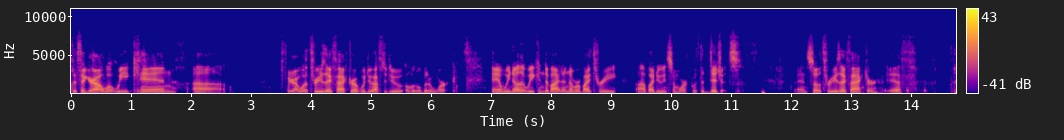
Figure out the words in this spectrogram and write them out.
To figure out what we can uh, figure out what 3 is a factor of, we do have to do a little bit of work. And we know that we can divide a number by 3 uh, by doing some work with the digits. And so 3 is a factor if the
